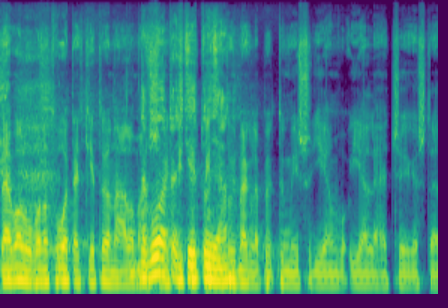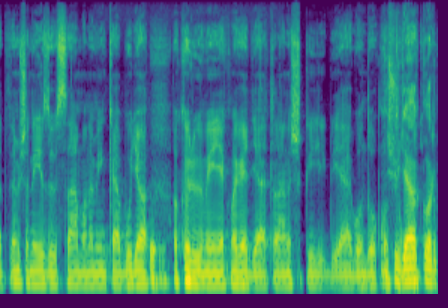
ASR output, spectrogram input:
de valóban ott volt egy-két olyan állomás, De volt hogy egy-két picit, picit olyan. úgy meglepődtünk mi is, hogy ilyen, ilyen lehetséges. Tehát nem is a nézőszám, hanem inkább úgy a, a körülmények, meg egyáltalán, és így elgondolkodtunk. És ugye akkor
